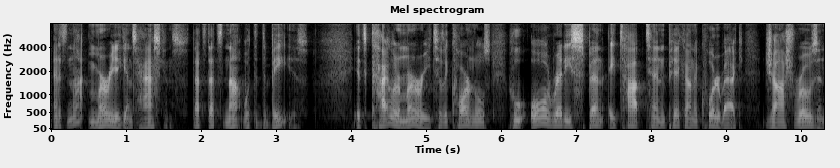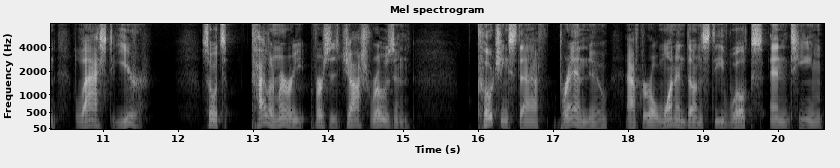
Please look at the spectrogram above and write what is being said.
and it's not Murray against Haskins. That's, that's not what the debate is. It's Kyler Murray to the Cardinals, who already spent a top 10 pick on a quarterback, Josh Rosen, last year. So it's Kyler Murray versus Josh Rosen, coaching staff brand new after a one and done Steve Wilks and team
